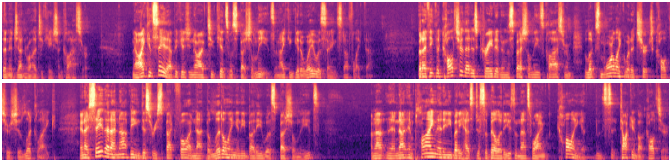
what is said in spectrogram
than a general education classroom. Now, I can say that because you know I have two kids with special needs, and I can get away with saying stuff like that. But I think the culture that is created in a special needs classroom looks more like what a church culture should look like. And I say that I'm not being disrespectful, I'm not belittling anybody with special needs. I'm not, I'm not implying that anybody has disabilities, and that's why I'm calling it, talking about culture.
